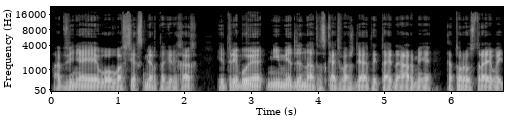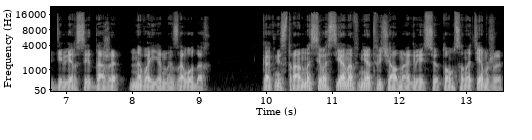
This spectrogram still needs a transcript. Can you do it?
обвиняя его во всех смертных грехах и требуя немедленно отыскать вождя этой тайной армии, которая устраивает диверсии даже на военных заводах. Как ни странно, Севастьянов не отвечал на агрессию Томпсона тем же.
